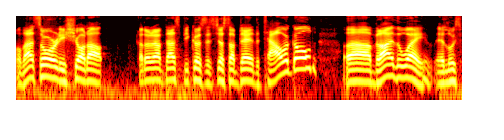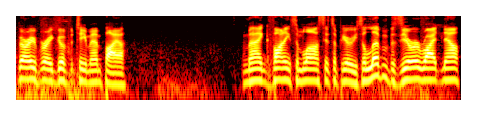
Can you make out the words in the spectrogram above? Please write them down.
well, that's already shot up. I don't know if that's because it's just updated the tower gold, uh, but either way, it looks very, very good for Team Empire. Mag finding some last hits up here. He's 11 for 0 right now.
